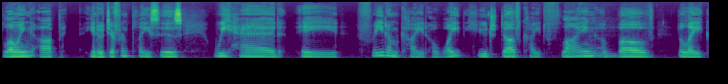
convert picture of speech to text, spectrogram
blowing up, you know, different places. We had a freedom kite, a white, huge dove kite flying Mm. above the lake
